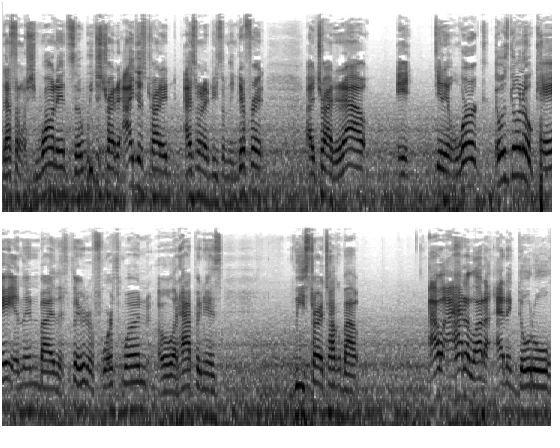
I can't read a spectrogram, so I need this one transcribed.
that's not what she wanted. So we just tried it. I just tried it. I just wanted to do something different. I tried it out it didn't work. It was going okay, and then by the third or fourth one, oh, what happened is we started talking about. I, I had a lot of anecdotal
